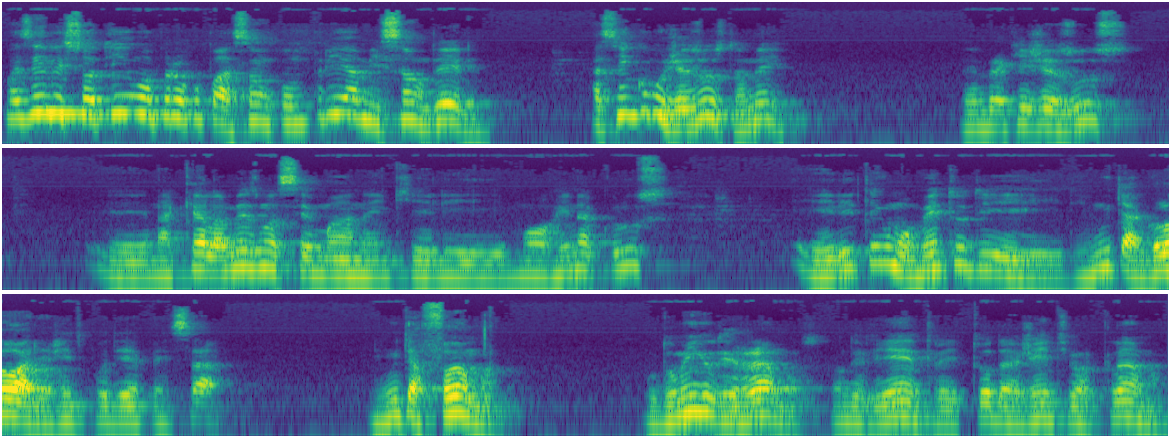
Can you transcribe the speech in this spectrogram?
Mas ele só tinha uma preocupação, cumprir a missão dele. Assim como Jesus também. Lembra que Jesus, eh, naquela mesma semana em que ele morre na cruz, ele tem um momento de, de muita glória, a gente poderia pensar, de muita fama. O domingo de Ramos, quando ele entra e toda a gente o aclama.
